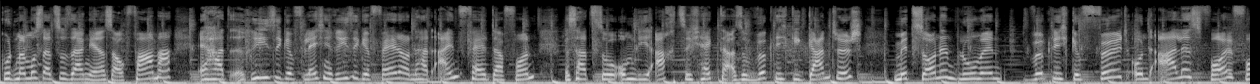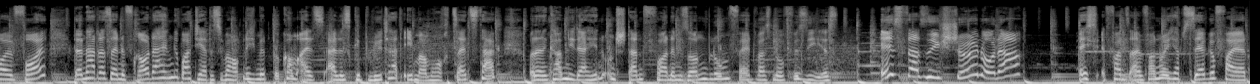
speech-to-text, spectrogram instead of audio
Gut, man muss dazu sagen, er ist auch Farmer. Er hat riesige Flächen, riesige Felder und hat ein Feld davon. Das hat so um die 80 Hektar, also wirklich gigantisch mit Sonnenblumen, wirklich gefüllt und alles voll, voll, voll. Dann hat er seine Frau dahin gebracht, die hat das überhaupt nicht mitbekommen, als alles geblüht hat, eben am Hochzeitstag. Und dann kam die dahin und stand vor einem Sonnenblumenfeld, was nur für sie ist. Ist das nicht schön, oder? Ich fand es einfach nur, ich habe es sehr gefeiert.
